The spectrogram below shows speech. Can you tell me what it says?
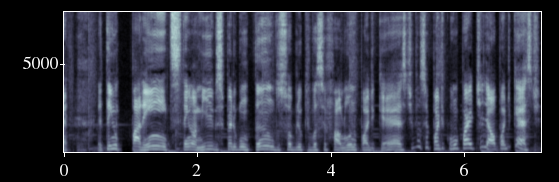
é, eu tenho parentes, tenho amigos perguntando sobre o que você falou no podcast. Você pode compartilhar o podcast.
